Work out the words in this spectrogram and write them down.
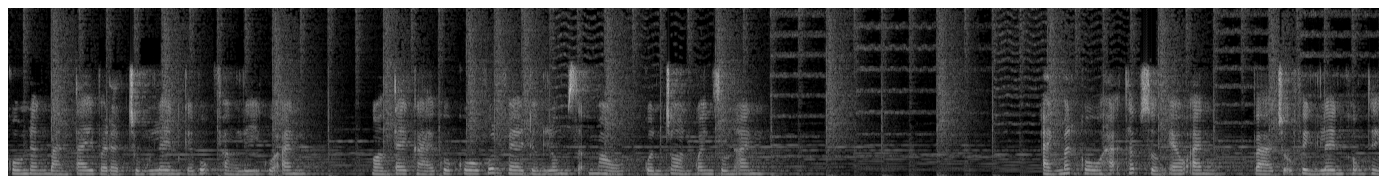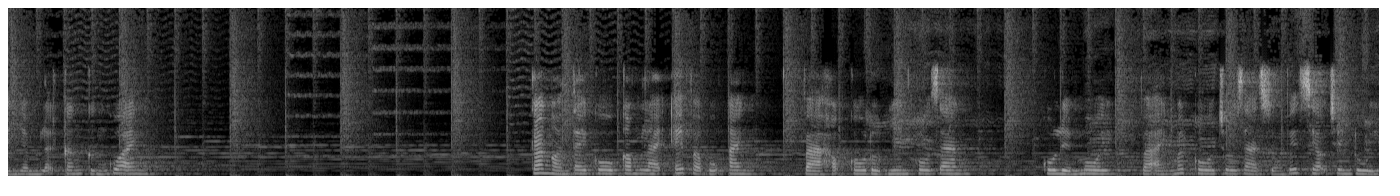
Cô nâng bàn tay và đặt chúng lên cái bụng phẳng lì của anh. Ngón tay cái của cô vuốt ve đường lông sẫm màu quấn tròn quanh rốn anh. Ánh mắt cô hạ thấp xuống eo anh và chỗ phình lên không thể nhầm lẫn căng cứng của anh. Các ngón tay cô cong lại ép vào bụng anh và họng cô đột nhiên khô rang. Cô liếm môi và ánh mắt cô trôi dạt xuống vết sẹo trên đùi,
